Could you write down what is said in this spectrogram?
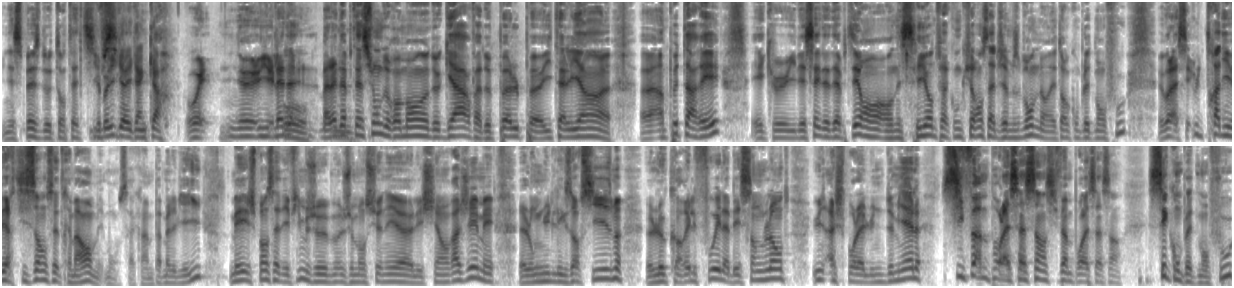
une espèce de tentative. Diabolique avec un K. Oui, euh, Oh. bah, l'adaptation de romans de gare, enfin de pulp italien, euh, un peu taré, et qu'il essaye d'adapter en, en essayant de faire concurrence à James Bond, mais en étant complètement fou. Et voilà, c'est ultra divertissant, c'est très marrant, mais bon, ça a quand même pas mal vieilli. Mais je pense à des films, je, je mentionnais euh, Les Chiens Enragés, mais La Longue Nuit de l'Exorcisme, Le Corps et le Fouet, La Baie Sanglante, Une hache pour la Lune de Miel, Six femmes pour l'assassin, Six femmes pour l'assassin. C'est complètement fou.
